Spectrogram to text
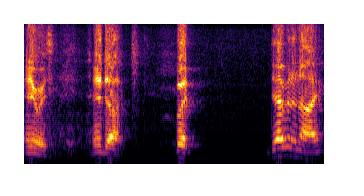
Anyways, and uh, but Devin and I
